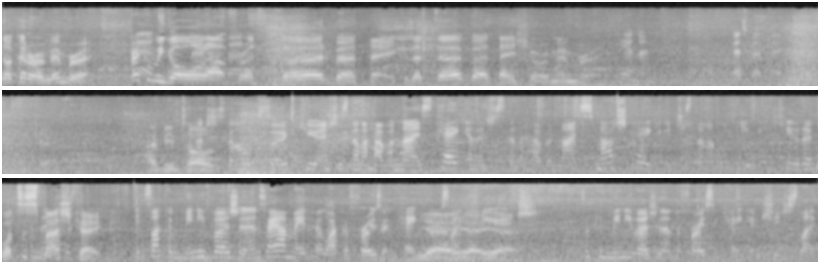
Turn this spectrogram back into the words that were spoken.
not gonna remember it. I reckon we go all out for a third birthday, because her third birthday she'll remember it. Yeah, no. Best birthday. I've been And told. she's gonna look so cute, and she's gonna have a nice cake, and then she's gonna have a nice smash cake, which is gonna look even cuter. What's a And smash cake? It's like a mini version. Say I made her like a frozen cake. Yeah, like yeah, huge. yeah. It's like a mini version of the frozen cake, and she just like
